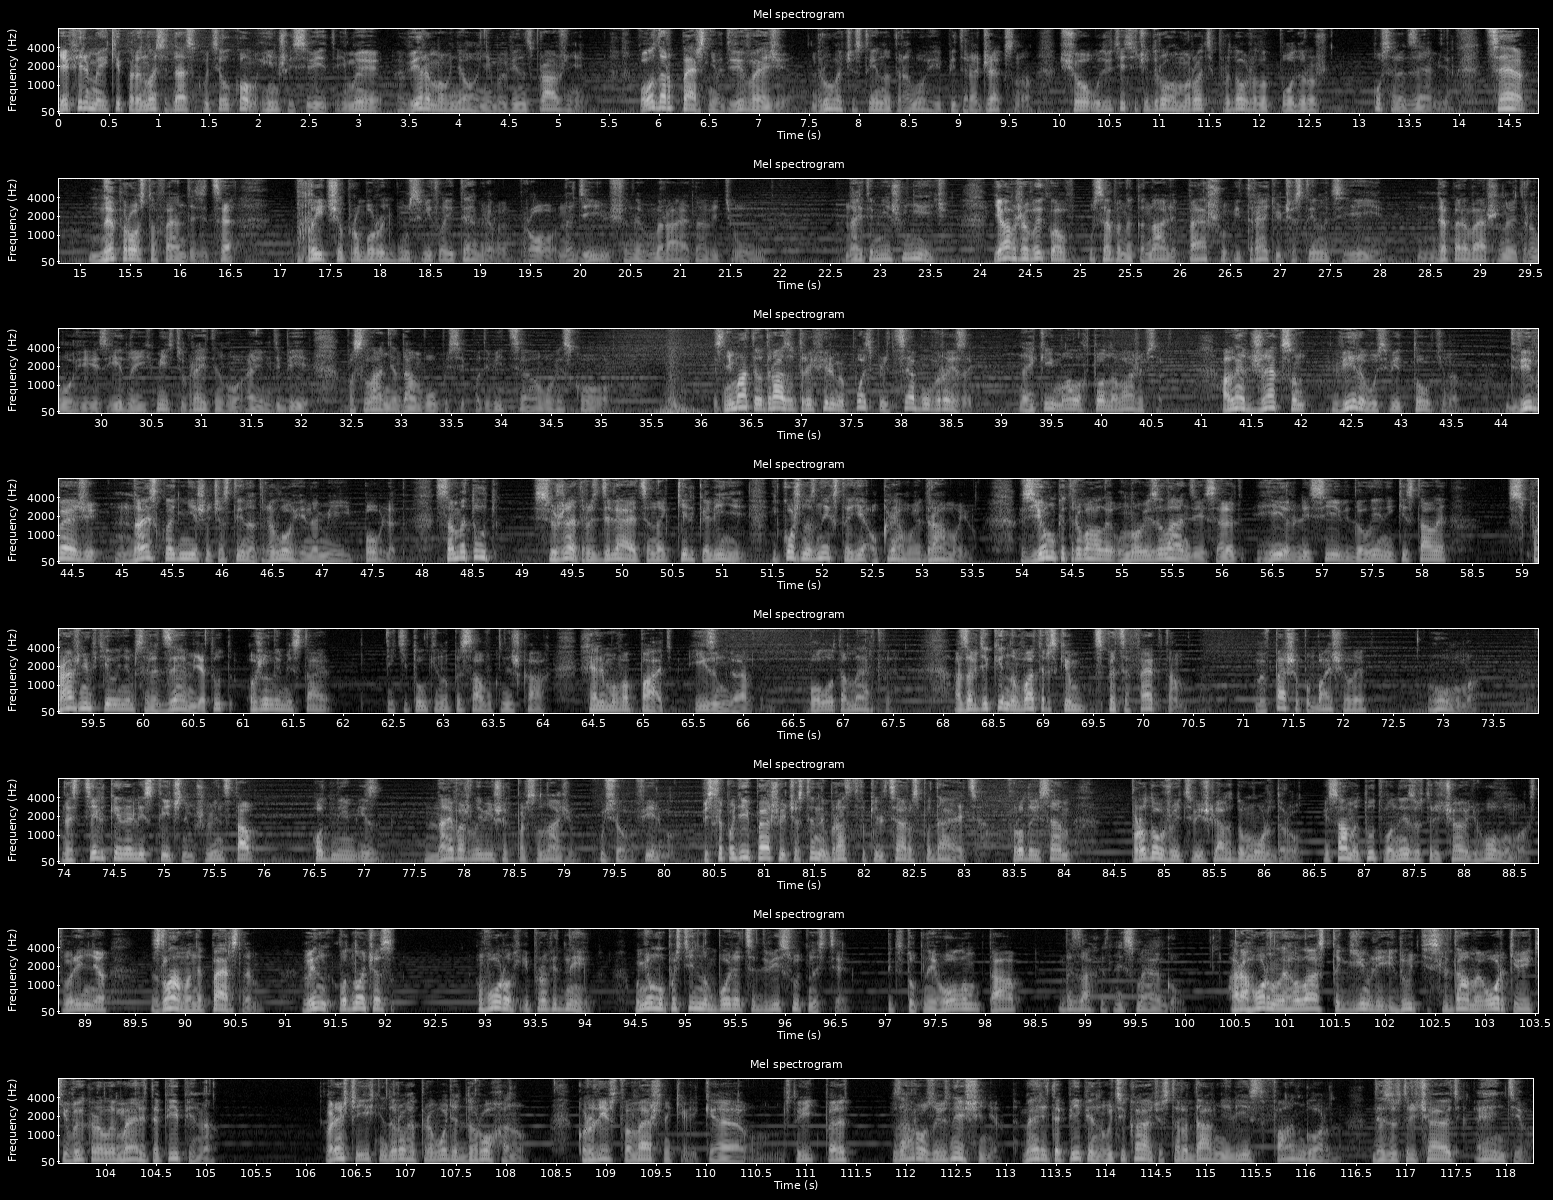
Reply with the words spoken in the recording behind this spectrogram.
Є фільми, які переносять нас у цілком інший світ, і ми віримо в нього, ніби він справжній. Володар перснів Дві вежі, друга частина трилогії Пітера Джексона, що у 2002 році продовжила подорож у Середзем'я. Це не просто фентезі, це притча про боротьбу світла і темряви, про надію, що не вмирає навіть у найтемнішу ніч. Я вже виклав у себе на каналі першу і третю частину цієї неперевершеної трилогії згідно їх місцю в рейтингу IMDb. Посилання дам в описі, подивіться обов'язково. Знімати одразу три фільми поспіль це був ризик, на який мало хто наважився. Але Джексон вірив у світ Толкіна. Дві вежі найскладніша частина трилогії, на мій погляд. Саме тут сюжет розділяється на кілька ліній, і кожна з них стає окремою драмою. Зйомки тривали у Новій Зеландії серед гір, лісів і долин, які стали справжнім втіленням середзем'я. Тут ожили міста, які Толкін описав у книжках: Хельмова Пать, Ізенгард, Болота мертвих. А завдяки новаторським спецефектам ми вперше побачили Голума настільки реалістичним, що він став одним із найважливіших персонажів усього фільму. Після подій першої частини братство кільця розпадається. Фродо і Сем продовжують свій шлях до Мордору, і саме тут вони зустрічають Голума, створіння зламане перснем. Він водночас ворог і провідник. У ньому постійно борються дві сутності: підступний голум та беззахисний Смегл. Арагорн, Леголас та Гімлі йдуть слідами орків, які викрали Мері та Піпіна. Врешті їхні дороги приводять до Рохану, королівства вершників, яке стоїть перед загрозою знищення. Мері та Піпін утікають у стародавній ліс Фангорн, де зустрічають ентів,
